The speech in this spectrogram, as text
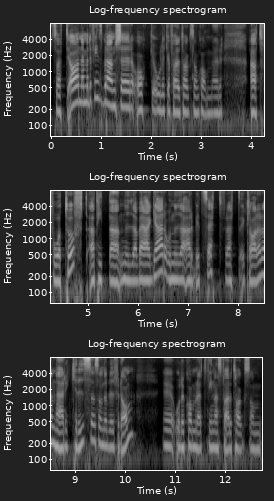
Så att ja, nej, men det finns branscher och olika företag som kommer att få tufft att hitta nya vägar och nya arbetssätt för att klara den här krisen som det blir för dem. Eh, och det kommer att finnas företag som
